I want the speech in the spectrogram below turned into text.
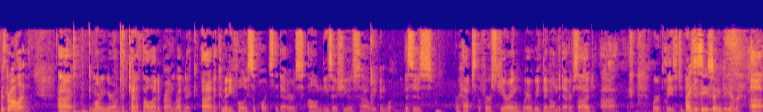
Mr. Aulet? Uh, good morning, Your Honor. Kenneth Aulet of Brown Rudnick. Uh, the committee fully supports the debtors on these issues. Uh, we've been, this is perhaps the first hearing where we've been on the debtor side. Uh, we're pleased to be. Nice to see you sitting together. Uh,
